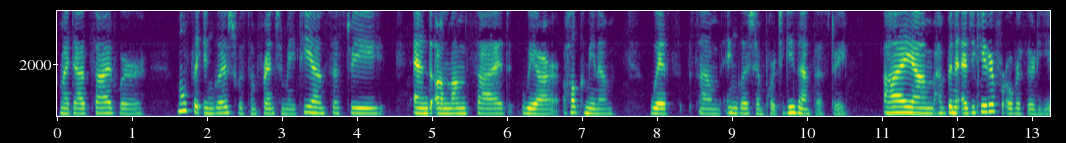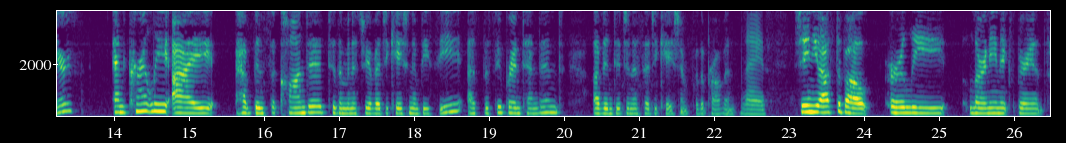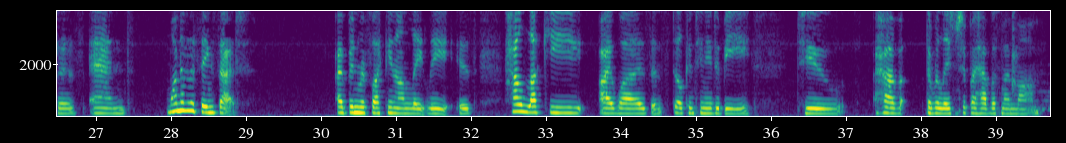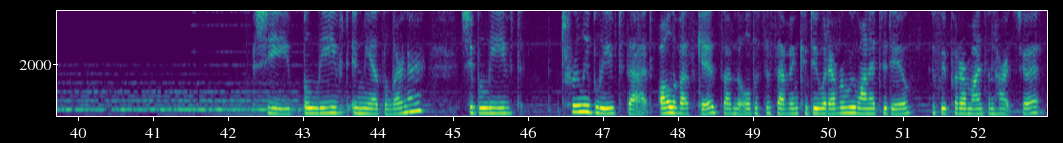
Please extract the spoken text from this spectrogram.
my dad's side, we're mostly English with some French and Metis ancestry. And on mom's side, we are Hulkaminam with some English and Portuguese ancestry. I um, have been an educator for over 30 years, and currently I have been seconded to the Ministry of Education in BC as the superintendent of Indigenous education for the province. Nice. Shane, you asked about early learning experiences, and one of the things that I've been reflecting on lately is how lucky I was and still continue to be to have the relationship I have with my mom. She believed in me as a learner. She believed, truly believed, that all of us kids, I'm the oldest of seven, could do whatever we wanted to do if we put our minds and hearts to it.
